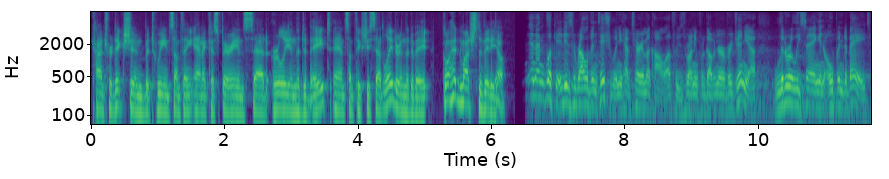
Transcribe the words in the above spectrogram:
contradiction between something Ana Kasparian said early in the debate and something she said later in the debate. Go ahead and watch the video. And I'm, look, it is a relevant issue when you have Terry McAuliffe, who's running for governor of Virginia, literally saying in open debate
